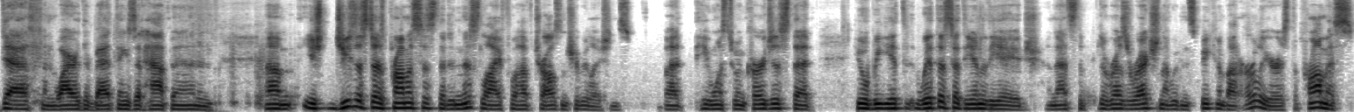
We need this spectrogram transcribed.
death, and why are there bad things that happen? And um, you, Jesus does promise us that in this life we'll have trials and tribulations, but he wants to encourage us that he will be with- us at the end of the age. And that's the, the resurrection that we've been speaking about earlier is the promise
